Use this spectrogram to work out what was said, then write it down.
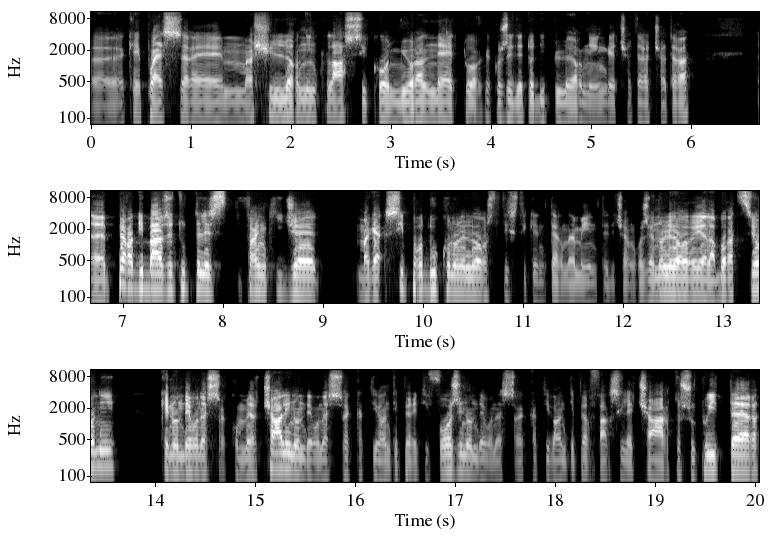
eh, che può essere machine learning classico, neural network, cosiddetto deep learning, eccetera, eccetera. Eh, però di base tutte le franchigie magari si producono le loro statistiche internamente, diciamo così, hanno le loro rielaborazioni che non devono essere commerciali, non devono essere accattivanti per i tifosi, non devono essere accattivanti per farsi le chart su Twitter,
